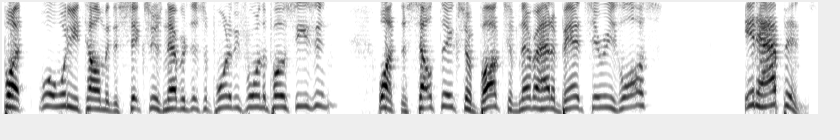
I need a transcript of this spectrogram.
But well, what are you telling me? The Sixers never disappointed before in the postseason? What, the Celtics or Bucks have never had a bad series loss? It happens.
